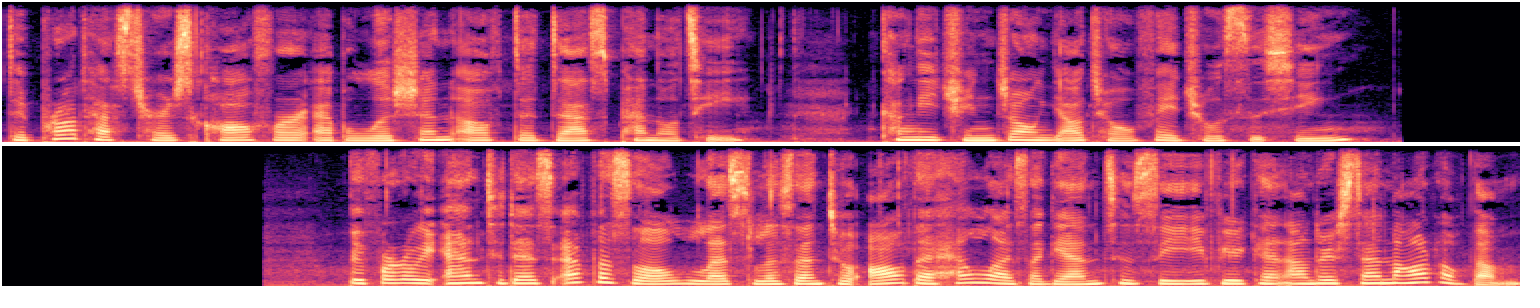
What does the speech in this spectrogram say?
The protesters call for abolition of the death penalty. 抗议群众要求废除死刑。 before we end today's episode, let's listen to all the headlines again to see if you can understand all of them.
